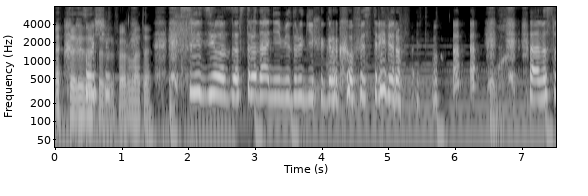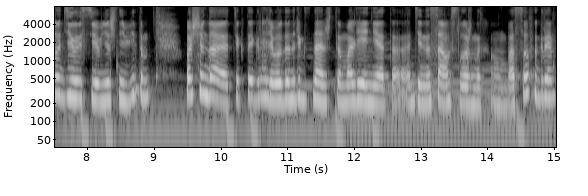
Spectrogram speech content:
Это из этого же формата. Следила за страданиями других игроков и стримеров, поэтому насладилась ее внешним видом. В общем, да, те, кто играли в Elden Ring, знают, что моление — это один из самых сложных боссов игры.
